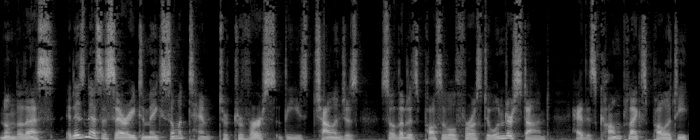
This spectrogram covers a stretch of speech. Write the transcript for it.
Nonetheless, it is necessary to make some attempt to traverse these challenges so that it's possible for us to understand how this complex polity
